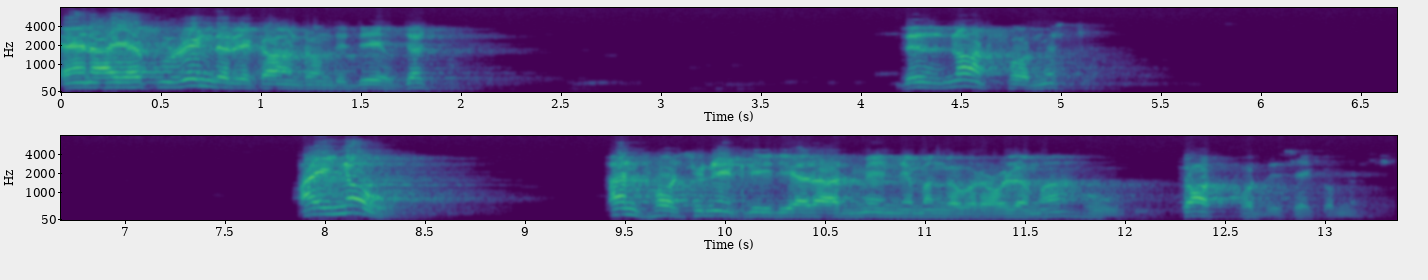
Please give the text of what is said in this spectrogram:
and I have to render account on the day of judgment. This is not for mischief. I know, unfortunately, there are men among our ulama who talk for the sake of mischief.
